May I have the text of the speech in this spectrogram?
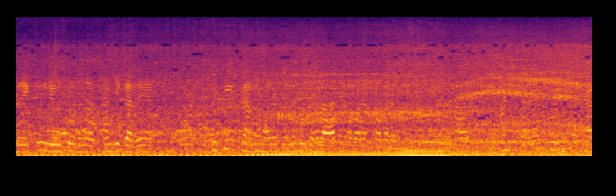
ਬ੍ਰੇਕਿੰਗ ਨਿਊਜ਼ ਤੁਹਾਡੇ ਨਾਲ ਸਾਂਝੀ ਕਰ ਰਹੇ ਹਾਂ। ਦੁਖੀ ਕਰਨ ਵਾਲੇ ਦਿਲ ਨੂੰ ਦਿਖਲਾ ਦੇਣ ਵਾਲੇ ਖਬਰ ਸਾਂਝੀ ਕਰ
